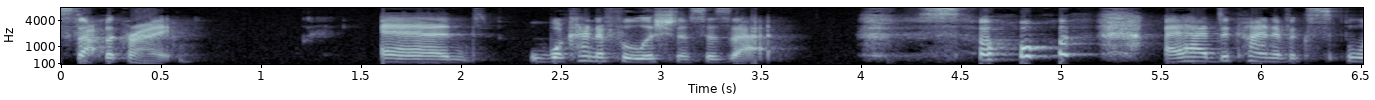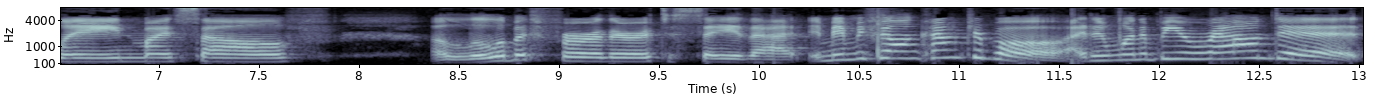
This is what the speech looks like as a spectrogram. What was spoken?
stop the crying. And what kind of foolishness is that? So I had to kind of explain myself a little bit further to say that it made me feel uncomfortable. I didn't want to be around it.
